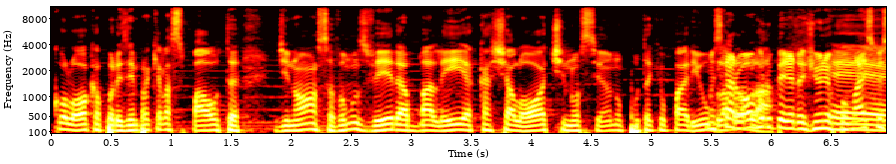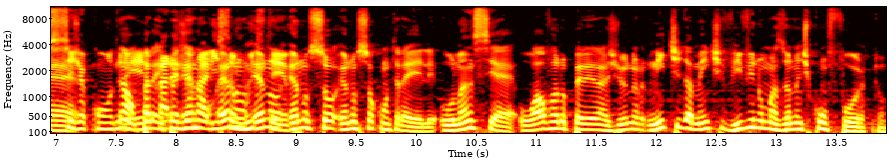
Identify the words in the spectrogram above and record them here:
coloca, por exemplo, aquelas pautas de nossa, vamos ver a baleia cachalote no oceano, puta que eu pariu. Mas, blá, cara, blá, o Álvaro blá. Pereira Júnior, por mais que você seja contra ele, o cara é eu não- jornalista eu não, há muito eu não, tempo. Eu não, sou, eu não sou contra ele. O lance é, o Álvaro Pereira Júnior nitidamente vive numa zona de conforto.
